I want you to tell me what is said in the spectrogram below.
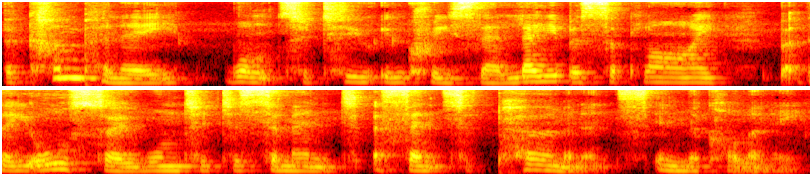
The company wanted to increase their labour supply, but they also wanted to cement a sense of permanence in the colony.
